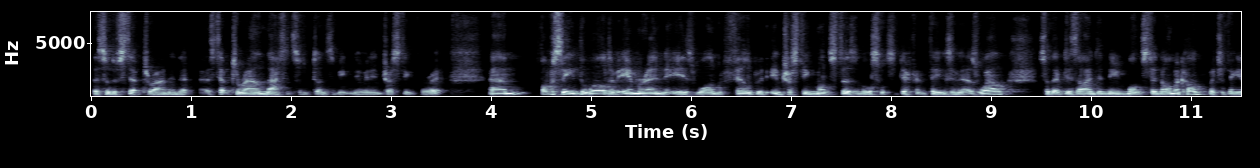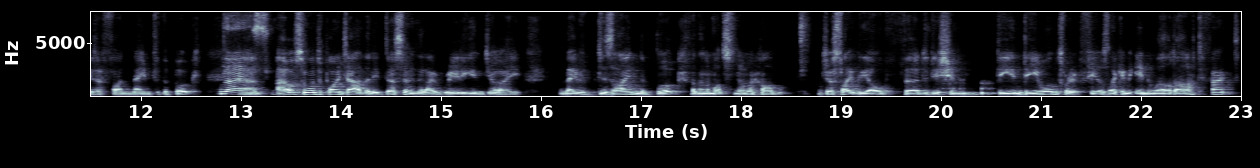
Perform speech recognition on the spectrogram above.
they sort of stepped around and uh, stepped around that and sort of done something new and interesting for it. Um, obviously, the world of Immoren is one filled with interesting monsters and all sorts of different things in it as well. So they've designed a new Monsternomicon, which I think is a fun name for the book. nice. Um, I also want to point out that it does something that I really enjoy. And they've designed the book for the Monsternomicon just like the old third edition D and D ones, where it feels like an in-world artifact.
